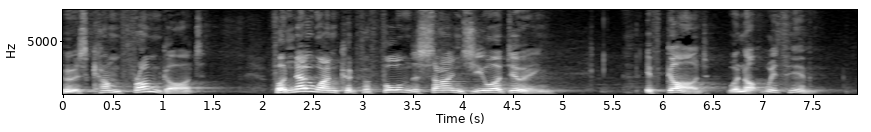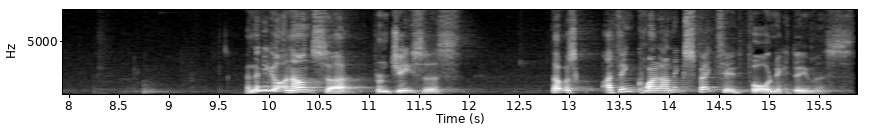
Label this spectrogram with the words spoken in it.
who has come from God, for no one could perform the signs you are doing if God were not with him. And then he got an answer from Jesus that was I think, quite unexpected for Nicodemus.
